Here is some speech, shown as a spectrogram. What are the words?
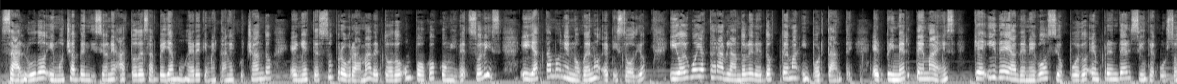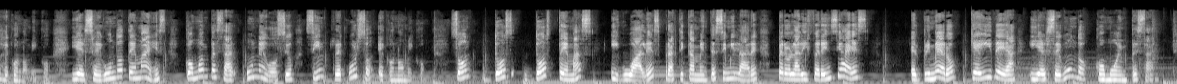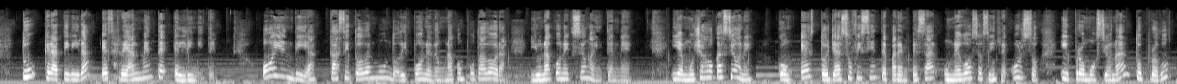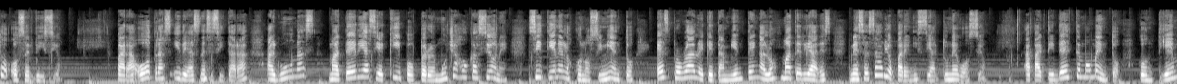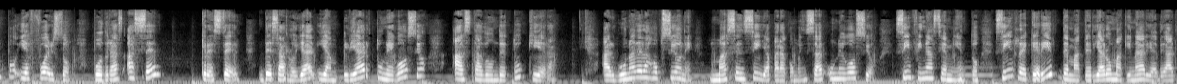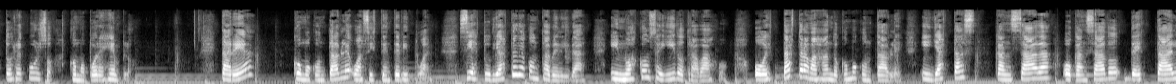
Saludos y muchas bendiciones a todas esas bellas mujeres que me están escuchando en este su programa de todo un poco con Ivette Solís. Y ya estamos en el noveno episodio y hoy voy a estar hablándole de dos temas importantes. El primer tema es qué idea de negocio puedo emprender sin recursos económicos. Y el segundo tema es cómo empezar un negocio sin recursos económicos. Son dos, dos temas iguales, prácticamente similares, pero la diferencia es el primero, qué idea, y el segundo, cómo empezar. Tu creatividad es realmente el límite. Hoy en día casi todo el mundo dispone de una computadora y una conexión a Internet. Y en muchas ocasiones con esto ya es suficiente para empezar un negocio sin recursos y promocionar tu producto o servicio. Para otras ideas necesitará algunas materias y equipos, pero en muchas ocasiones, si tiene los conocimientos, es probable que también tenga los materiales necesarios para iniciar tu negocio. A partir de este momento, con tiempo y esfuerzo, podrás hacer crecer, desarrollar y ampliar tu negocio hasta donde tú quieras. Alguna de las opciones más sencillas para comenzar un negocio sin financiamiento, sin requerir de material o maquinaria de altos recursos, como por ejemplo, tarea como contable o asistente virtual. Si estudiaste de contabilidad y no has conseguido trabajo o estás trabajando como contable y ya estás cansada o cansado de estar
